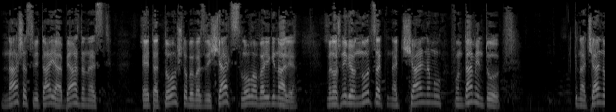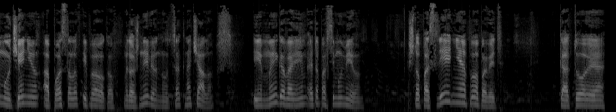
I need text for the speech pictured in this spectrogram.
наша святая обязанность — это то, чтобы возвещать Слово в оригинале. Мы должны вернуться к начальному фундаменту, к начальному учению апостолов и пророков. Мы должны вернуться к началу. И мы говорим это по всему миру что последняя проповедь, которая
